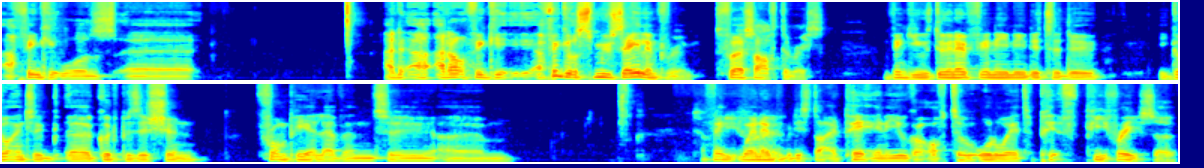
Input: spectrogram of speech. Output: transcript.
I think it was, uh, I, I don't think it, I think it was smooth sailing for him first half the race. I think he was doing everything he needed to do. He got into a good position from P11 to, um, I think when P5. everybody started pitting, he got off to all the way to P- P3. So,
